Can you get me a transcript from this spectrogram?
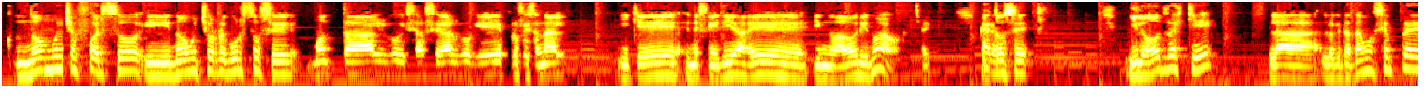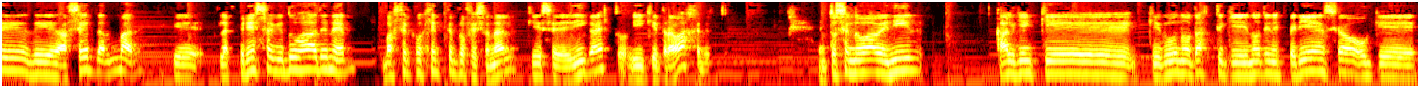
con no mucho esfuerzo y no muchos recursos se monta algo y se hace algo que es profesional y que en definitiva es innovador y nuevo. Claro. Entonces, y lo otro es que la, lo que tratamos siempre de, hacer, de armar, que la experiencia que tú vas a tener va a ser con gente profesional que se dedica a esto y que trabaja en esto. Entonces no va a venir alguien que, que tú notaste que no tiene experiencia o que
